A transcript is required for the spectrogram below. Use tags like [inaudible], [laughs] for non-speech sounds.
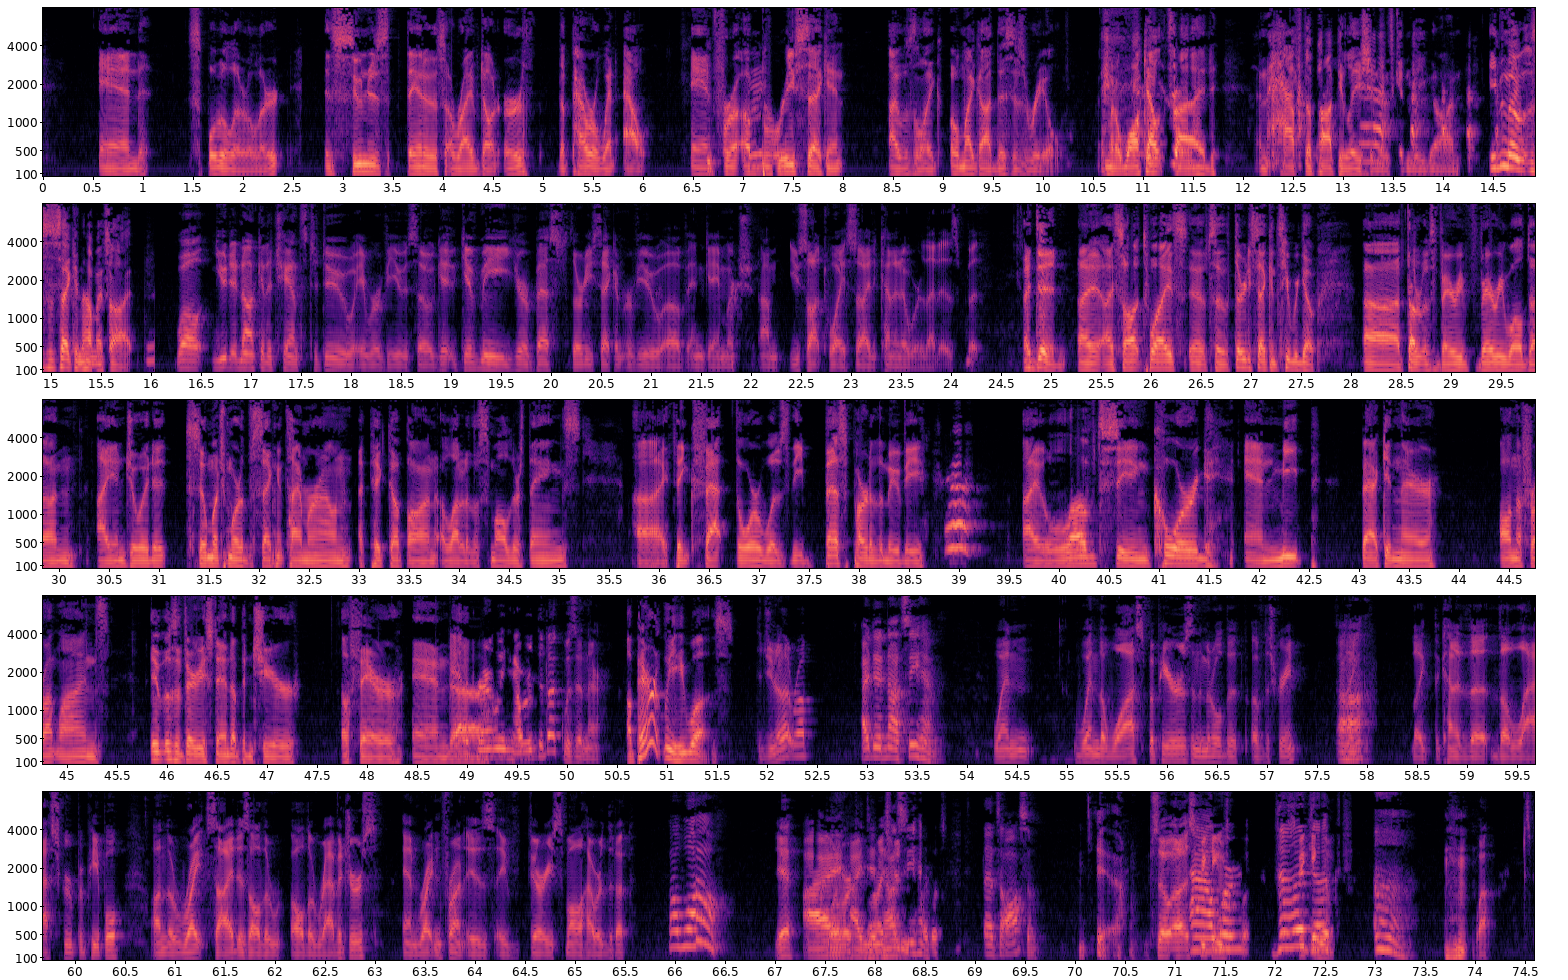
and spoiler alert, as soon as Thanos arrived on Earth, the power went out. And for a [laughs] brief second, I was like, oh my god, this is real. I'm going to walk outside, and half the population is going to be gone. Even though it was the second time I saw it. Well, you did not get a chance to do a review, so gi- give me your best 30 second review of Endgame, which um, you saw it twice, so I kind of know where that is. But I did. I, I saw it twice. Uh, so 30 seconds. Here we go. Uh, thought it was very, very well done. I enjoyed it so much more the second time around. I picked up on a lot of the smaller things. Uh, I think Fat Thor was the best part of the movie. I loved seeing Korg and Miek back in there on the front lines. It was a very stand up and cheer affair. And yeah, uh, apparently Howard the Duck was in there. apparently he was. Did you know that, Rob? I did not see him. When when the wasp appears in the middle of the of the screen, Uh huh. Like- like the kind of the the last group of people on the right side is all the all the Ravagers, and right in front is a very small Howard the Duck. Oh wow, Yeah, I- one our- I did one not see him. told that's awesome. Yeah. So uh, speaking Howard of the speaking of Uh. [laughs] wow,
